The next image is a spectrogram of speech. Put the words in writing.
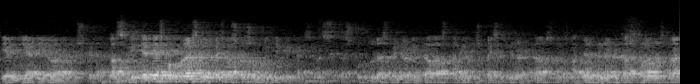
diario en euskera. Las iniciativas populares en el País Vasco son muy típicas. Las, culturas minorizadas, también los países minorizados, las naciones minorizadas como la nuestra,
